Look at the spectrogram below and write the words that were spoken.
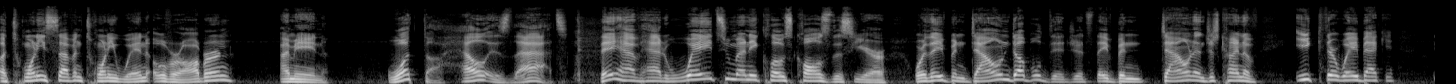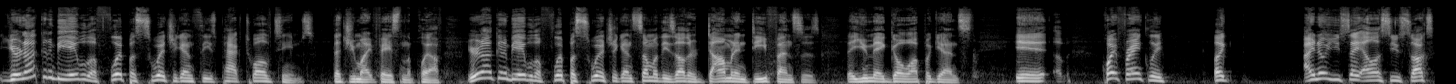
a 27-20 win over Auburn. I mean, what the hell is that? They have had way too many close calls this year where they've been down double digits. They've been down and just kind of eke their way back. You're not going to be able to flip a switch against these Pac 12 teams that you might face in the playoff. You're not going to be able to flip a switch against some of these other dominant defenses that you may go up against. It, quite frankly, like, I know you say LSU sucks.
